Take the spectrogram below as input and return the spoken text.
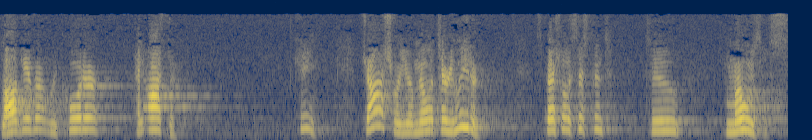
lawgiver, recorder, and author. Okay. Joshua, you're a military leader, special assistant to Moses.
